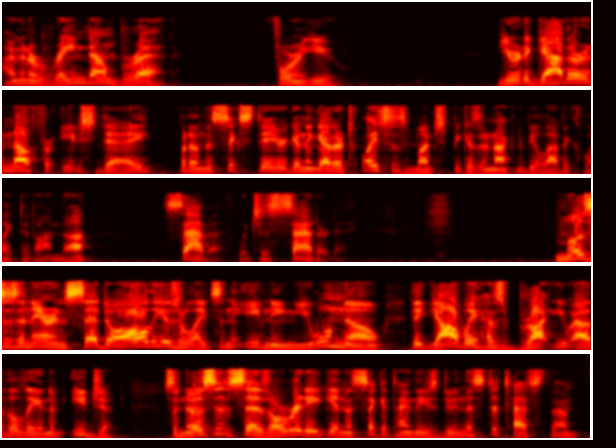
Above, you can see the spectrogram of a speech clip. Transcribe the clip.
I'm going to rain down bread for you. You're to gather enough for each day, but on the sixth day you're going to gather twice as much because they're not going to be allowed to collect it on the Sabbath, which is Saturday. Moses and Aaron said to all the Israelites in the evening, You will know that Yahweh has brought you out of the land of Egypt. So notice it says already again a second time that he's doing this to test them.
